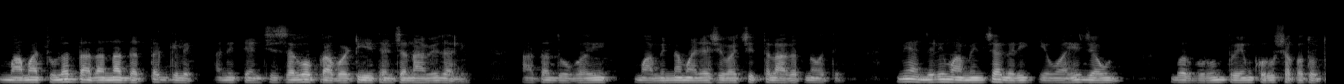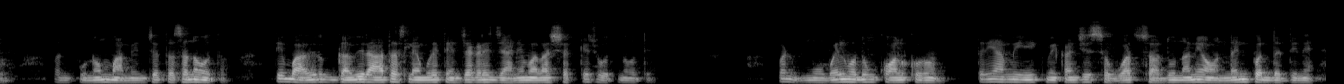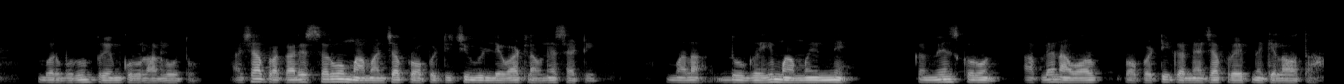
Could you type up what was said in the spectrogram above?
मामा चुलत दादांना दत्तक गेले आणि त्यांची सर्व प्रॉपर्टी त्यांच्या नावे झाली. आता दोघंही मामींना माझ्याशिवाय चित्त लागत नव्हते. मी अंजली मामींच्या घरी केव्हाही जाऊन भरभरून प्रेम करू शकत होतो पण पूनम मामींचं तसं नव्हतं. ते बाहेर गावी राहत असल्यामुळे त्यांच्याकडे जाणे मला शक्यच होत नव्हते. पण मोबाईलमधून कॉल करून तरी आम्ही एकमेकांशी संवाद साधून आणि ऑनलाईन पद्धतीने भरभरून प्रेम करू लागलो होतो. अशा प्रकारे सर्व मामांच्या प्रॉपर्टीची विल्हेवाट लावण्यासाठी मला दोघंही मामांनी कन्व्हिन्स करून आपल्या नावावर प्रॉपर्टी करण्याचा प्रयत्न केला होता.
